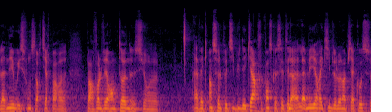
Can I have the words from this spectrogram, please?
l'année où ils se font sortir par, par Wolverhampton sur, avec un seul petit but d'écart. Je pense que c'était la, meilleure équipe de l'Olympiakos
